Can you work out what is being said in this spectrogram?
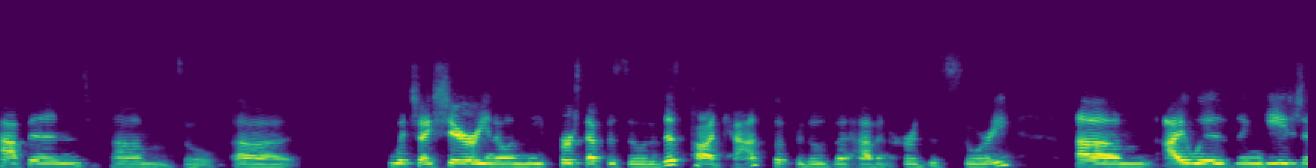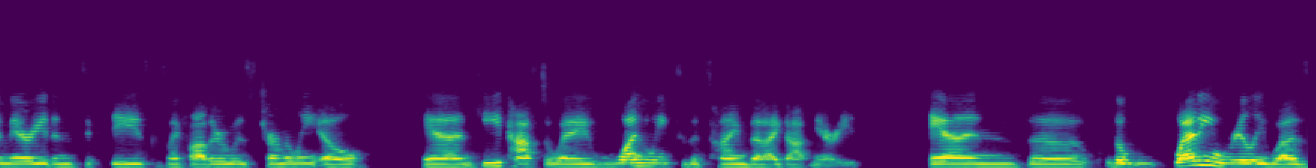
happened. Um, so, uh, which I share, you know, in the first episode of this podcast. But for those that haven't heard this story, um, I was engaged and married in six days because my father was terminally ill, and he passed away one week to the time that I got married. And the the wedding really was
